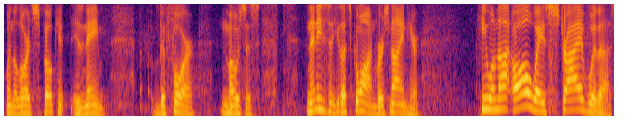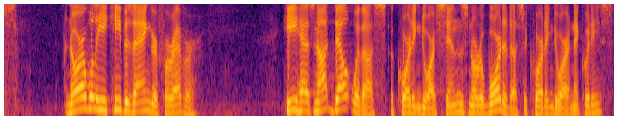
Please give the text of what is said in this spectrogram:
when the Lord spoke his name before Moses. And then he said, let's go on, verse 9 here. He will not always strive with us, nor will he keep his anger forever. He has not dealt with us according to our sins, nor rewarded us according to our iniquities.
